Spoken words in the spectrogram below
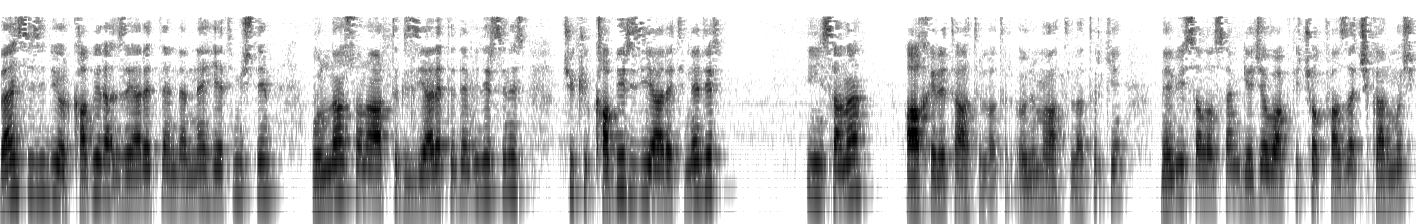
Ben sizi diyor kabir ziyaretlerinden nehyetmiştim. Bundan sonra artık ziyaret edebilirsiniz. Çünkü kabir ziyareti nedir? İnsana ahireti hatırlatır, ölümü hatırlatır ki Nebi sallallahu aleyhi ve sellem gece vakti çok fazla çıkarmış.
